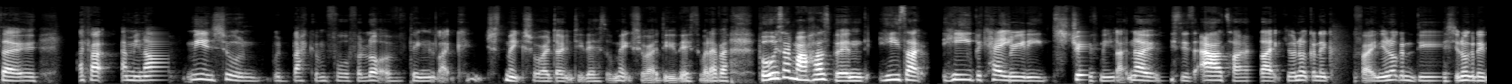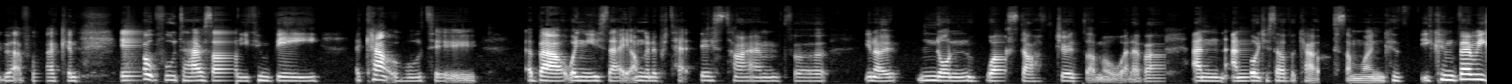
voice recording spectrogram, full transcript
So, like, I, I mean, I, me and Sean would back and forth a lot of things, like just make sure I don't do this or make sure I do this, or whatever. But also, my husband, he's like, he became really strict with me, like, no, this is our time. Like, you're not going to phone, you're not going to do this, you're not going to do that for work. And it's helpful to have someone you can be accountable to about when you say, I'm going to protect this time for you know non-work stuff during summer or whatever and and hold yourself accountable to someone because you can very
